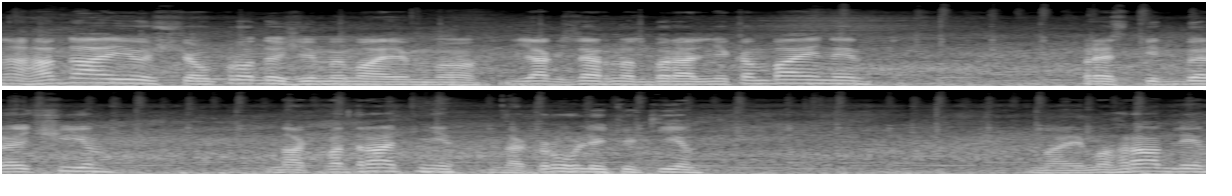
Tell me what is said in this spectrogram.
Нагадаю, що в продажі ми маємо як зернозбиральні комбайни, прес-підбирачі на квадратні, на круглі тюки. Маємо граблі.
